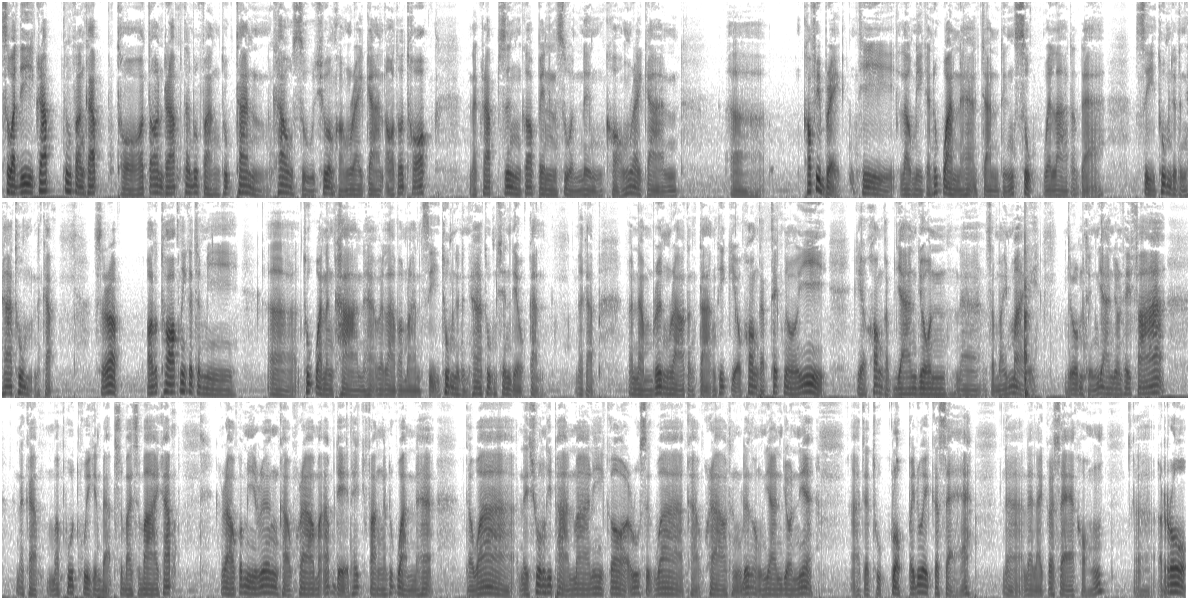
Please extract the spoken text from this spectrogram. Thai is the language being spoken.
สวัสดีครับทุกฟังครับ ขอต้อนรับท่านผู้ฟังทุกท่านเข้าสู่ช่วงของรายการ Auto Talk นะครับ ซึ่งก็เป็นส่วนหนึ่งของรายการ Coffee Break ที่เรามีกันทุกวันนะฮะจันทร์ถึงศุกร์เวลาตั้งแต่ 4 ทุ่มจนถึง 5 ทุ่มนะครับสำหรับ Auto Talk นี่ก็จะมีทุกวันอังคารนะฮะเวลาประมาณ 4 ทุ่มจนถึง 5 ทุ่มเช่นเดียวกันนะครับ ก็นำเรื่องราวต่างๆ ที่เกี่ยวข้องกับเทคโนโลยี เกี่ยวข้องกับยานยนต์นะสมัยใหม่ รวมถึงยานยนต์ไฟฟ้านะครับมาพูดคุยกันแบบสบายๆครับ เราก็มีเรื่องข่าวคราวมาอัปเดตให้ฟังกันทุกวันนะฮะแต่ว่าในช่วงที่ผ่านมานี่ก็รู้สึกว่าข่าวคราวถึงเรื่องของยานยนต์เนี่ยอาจจะถูกกลบไปด้วยกระแสนะหลาย ๆ กระแสของโรค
